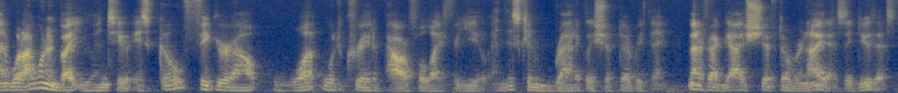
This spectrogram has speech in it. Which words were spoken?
And what I want to invite you into is go figure out what would create a powerful life for you. And this can radically shift everything. Matter of fact, guys shift overnight as they do this.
